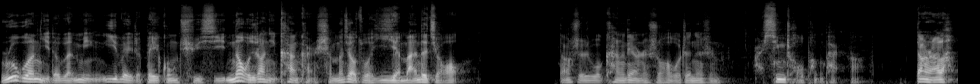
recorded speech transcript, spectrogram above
如果你的文明意味着卑躬屈膝，那我就让你看看什么叫做野蛮的骄傲。当时我看个电影的时候，我真的是心潮澎湃啊！当然了。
